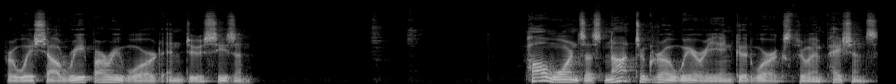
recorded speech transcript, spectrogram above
for we shall reap our reward in due season. Paul warns us not to grow weary in good works through impatience,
